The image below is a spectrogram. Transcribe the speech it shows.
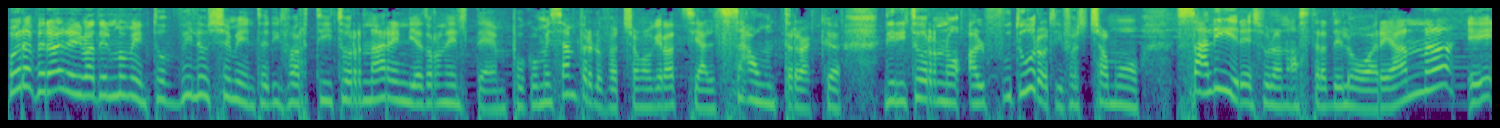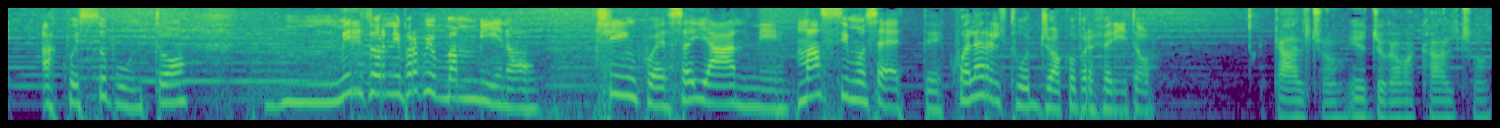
Ora però è arrivato il momento velocemente di farti tornare indietro nel tempo, come sempre lo facciamo grazie al soundtrack di Ritorno al futuro, ti facciamo salire sulla nostra DeLorean e a questo punto mm, mi ritorni proprio bambino. 5, 6 anni, massimo 7. Qual era il tuo gioco preferito? Calcio, io giocavo a calcio.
